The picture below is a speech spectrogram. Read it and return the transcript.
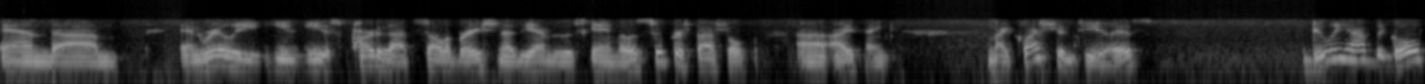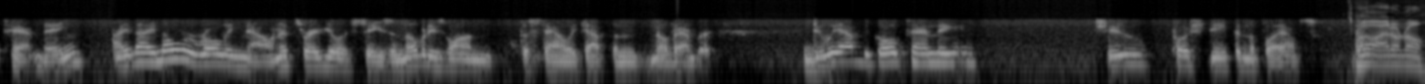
and um, and really he he's part of that celebration at the end of this game. It was super special, uh, I think. My question to you is. Do we have the goaltending? I, I know we're rolling now and it's regular season. Nobody's won the Stanley Cup in November. Do we have the goaltending to push deep in the playoffs? Well, I don't know.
